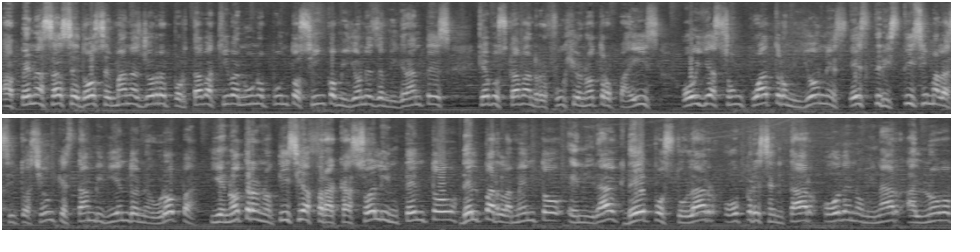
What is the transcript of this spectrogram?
Apenas hace dos semanas yo reportaba que iban 1.5 millones de migrantes que buscaban refugio en otro país. Hoy ya son 4 millones. Es tristísima la situación que están viviendo en Europa. Y en otra noticia, fracasó el intento del Parlamento en Irak de postular o presentar o denominar al nuevo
